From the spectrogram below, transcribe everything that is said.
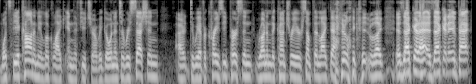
what's the economy look like in the future? Are we going into recession? Uh, do we have a crazy person running the country or something like that? or like, like is that gonna is that gonna impact?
